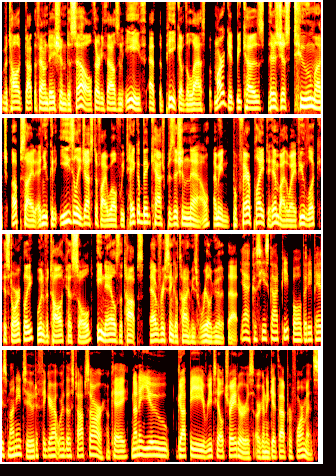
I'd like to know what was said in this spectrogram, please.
Vitalik got the foundation to sell thirty thousand ETH at the peak of the last market because there's just too much upside, and you can easily justify. Well, if we take a big cash position now, I mean, fair play to him. By the way, if you look historically, when Vitalik has sold, he nails the tops every single time. He's real good at that. Yeah, because he's got people that he pays money to to figure out where those tops are. Okay. None of you guppy retail traders are going to get that performance.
